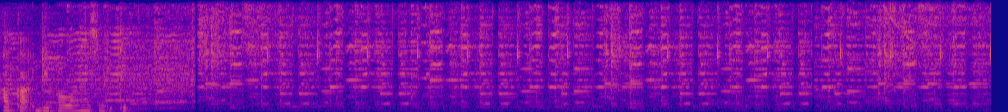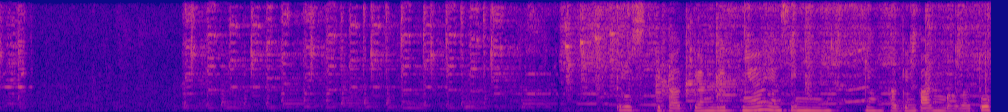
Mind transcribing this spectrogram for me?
agak di bawahnya sedikit. Terus di bagian lipnya yang sini yang bagian paling bawah tuh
